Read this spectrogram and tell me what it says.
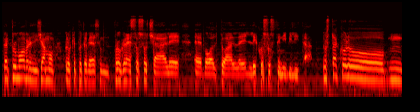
per promuovere diciamo, quello che potrebbe essere un progresso sociale eh, volto all'ecosostenibilità. L'ostacolo mh,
